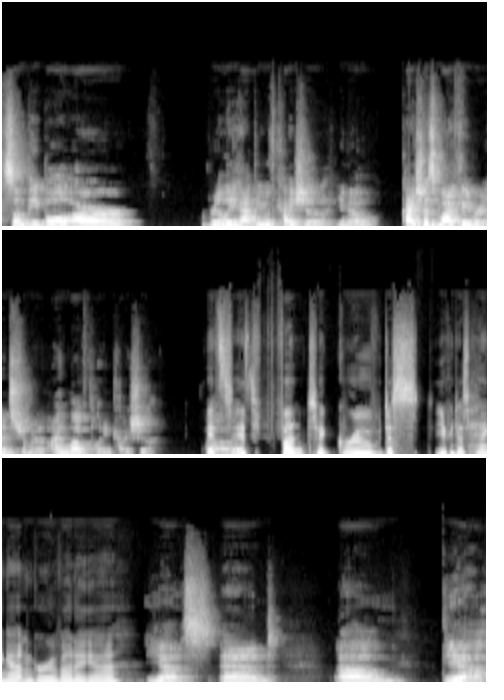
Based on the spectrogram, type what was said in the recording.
some people are really happy with Caixa. You know, Caixa is my favorite instrument. I love playing Caixa. It's uh, it's fun to groove. Just you can just hang out and groove on it. Yeah. Yes, and um, yeah,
